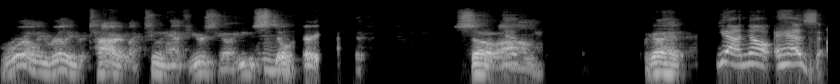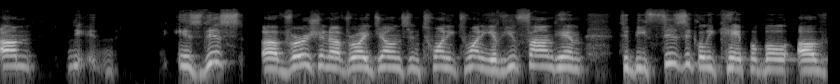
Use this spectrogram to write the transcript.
Roy only really retired like two and a half years ago. He was mm-hmm. still very active. So, um, go ahead. Yeah, no, has um, is this a version of Roy Jones in 2020? Have you found him to be physically capable of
